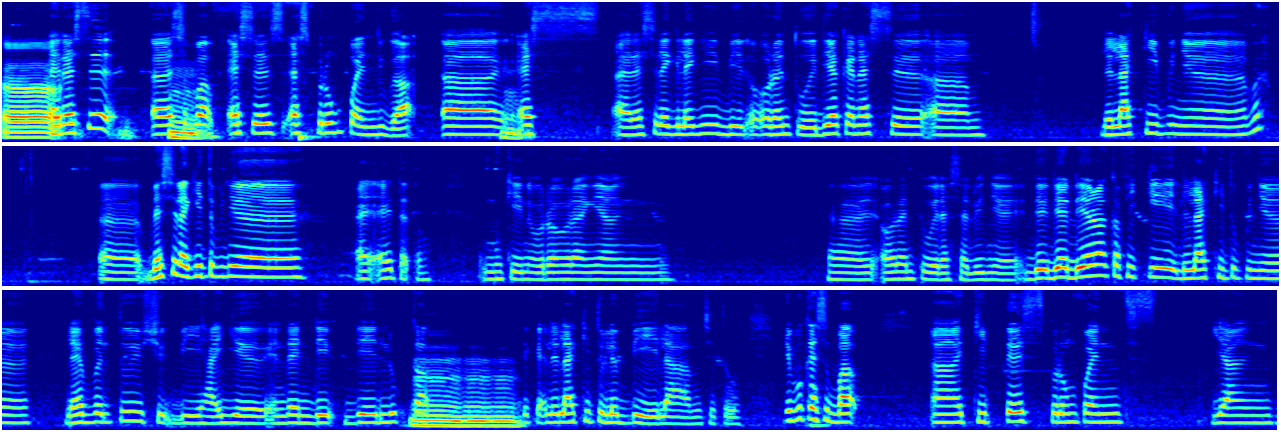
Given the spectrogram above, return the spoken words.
uh, I rasa uh, Hmm. sebab as, as as perempuan juga uh, as I rasa lagi-lagi bila orang tua dia akan rasa um, lelaki punya apa? Uh, biasalah kita punya I, I tak tahu. Mungkin orang-orang yang uh, orang tua lah selalunya. Dia, dia dia orang akan fikir lelaki tu punya level tu should be higher and then they they look up hmm, hmm, hmm. dekat lelaki tu lebih lah macam tu. Dia bukan sebab uh, kita perempuan yang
